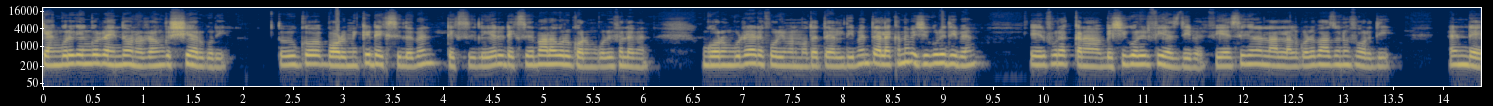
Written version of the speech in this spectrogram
ক্যাঙ্গরে ক্যাঙ্গরে রাইন্দে অনরাঙ্গ শেয়ার করি। তো গো বড় মেয়েকে ডেক্সি নেবেন ডেক্সি লিয়ে ডেক্সি ভালো করে গরম করে ফেলেবেন। গরম করে আর পরিমাণ মতো তেল দিবেন, তেল একখানা বেশি করে দিবেন। এরপর একখানা বেশি করে পেঁয়াজ দিবেন। পেঁয়াজ এখানে লাল লাল করে ভাজানো পর দি। এন্ডে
